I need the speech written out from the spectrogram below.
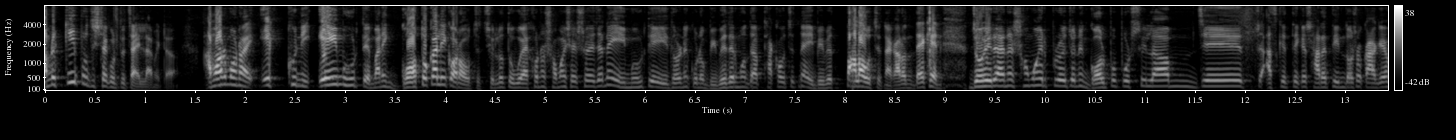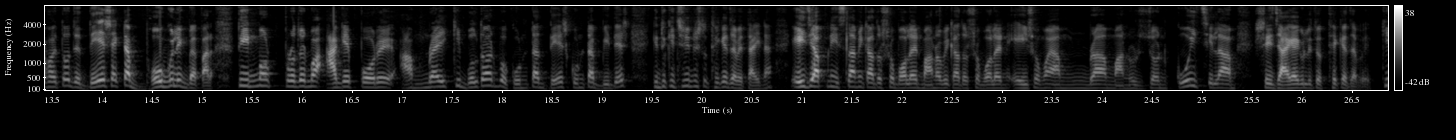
আমরা কি প্রতিষ্ঠা করতে চাইলাম এটা? আমার মনে হয় এক্ষুনি এই মুহূর্তে মানে গতকালই করা উচিত ছিল, তবু এখনও সময় শেষ হয়ে যায় না এই মুহূর্তে এই ধরনের কোনো বিভেদের মধ্যে আর থাকা উচিত না, এই বিভেদ পালা উচিত না। কারণ দেখেন জহিরানের সময়ের প্রয়োজনে গল্প পড়ছিলাম যে আজকের থেকে সাড়ে তিন দশক আগে হয়তো যে দেশ একটা ভৌগোলিক ব্যাপার। তিন প্রজন্ম আগে পরে আমরাই কি বলতে পারব? কোনটা দেশ, কোনটা বিদেশ? কিন্তু কিছু জিনিস তো থেকে যাবে, তাই না? এই যে আপনি ইসলামিক আদর্শ বলেন, মানবিক আদর্শ বলেন, এই সময় আমরা মানুষজন কই ছিলাম? সেই জায়গাগুলি তো থেকে যাবে। কি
